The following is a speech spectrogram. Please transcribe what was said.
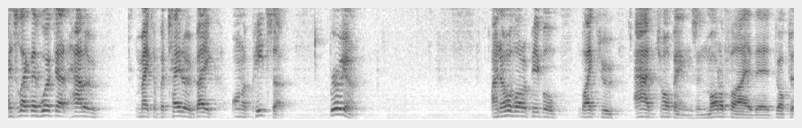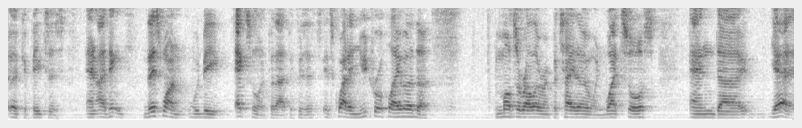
it's like they've worked out how to make a potato bake on a pizza. Brilliant. I know a lot of people like to add toppings and modify their Dr. Oetker pizzas and I think this one would be excellent for that because it's, it's quite a neutral flavor, the mozzarella and potato and white sauce. And uh, yeah,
